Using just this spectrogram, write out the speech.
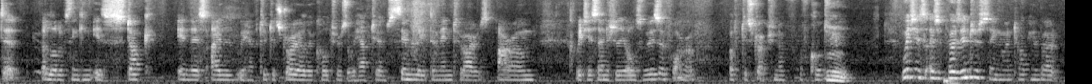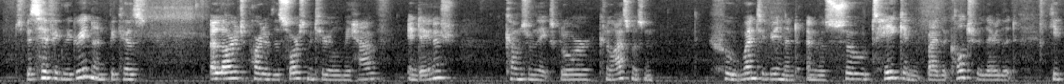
that a lot of thinking is stuck in this either we have to destroy other cultures or we have to assimilate them into ours our own, which essentially also is a form of, of destruction of, of culture. Mm. Which is, I suppose, interesting when talking about specifically Greenland because a large part of the source material we have in Danish comes from the explorer Knud Rasmussen, who went to Greenland and was so taken by the culture there that he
